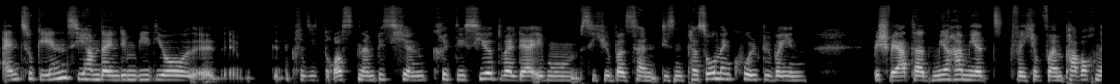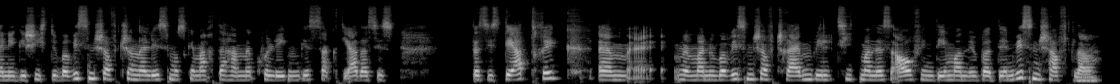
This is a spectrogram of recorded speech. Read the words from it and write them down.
einzugehen? Sie haben da in dem Video äh, quasi Drosten ein bisschen kritisiert, weil der eben sich über sein, diesen Personenkult über ihn beschwert hat. Wir haben jetzt, ich habe vor ein paar Wochen eine Geschichte über Wissenschaftsjournalismus gemacht, da haben mir Kollegen gesagt, ja, das ist das ist der Trick. Ähm, wenn man über Wissenschaft schreiben will, zieht man es auf, indem man über den Wissenschaftler mhm.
